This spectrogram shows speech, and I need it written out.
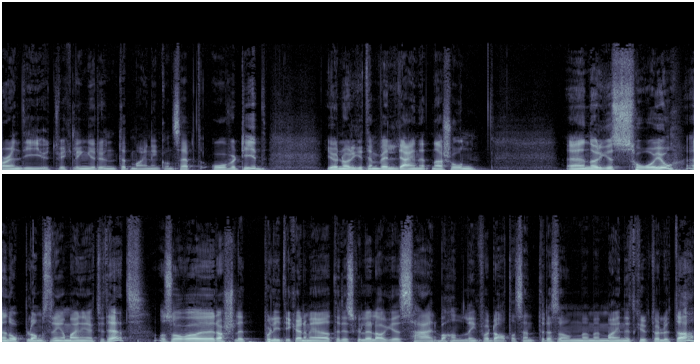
R&D-utvikling rundt et mining-konsept over tid, gjør Norge til en veldig egnet nasjon. Eh, Norge så jo en oppblomstring av miningaktivitet. Og så raslet politikerne med at de skulle lage særbehandling for datasentre som minet kryptovaluta.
